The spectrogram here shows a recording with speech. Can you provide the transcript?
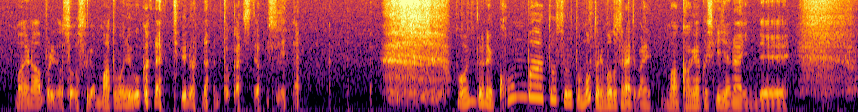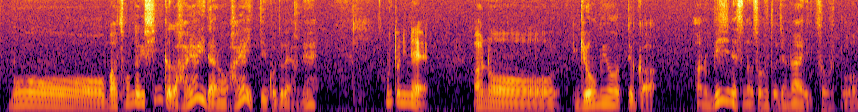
前のアプリのソースがまともに動かないっていうのをなんとかしてほしいな。本当ね、コンバートすると元に戻せないとかね、まあ、可逆式じゃないんで、もう、まあ、そんだけ進化が早いだろう、早いっていうことだよね。本当にね、あのー、業務用っていうか、あのビジネスのソフトじゃないソフト、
